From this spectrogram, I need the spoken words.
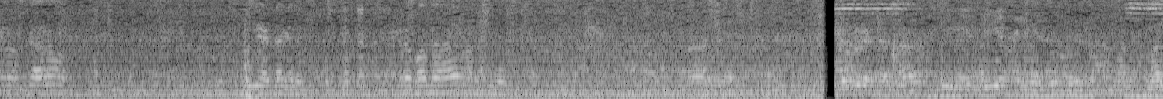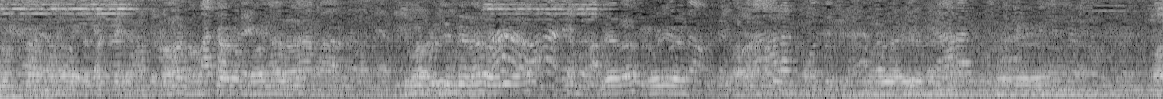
నమస్కారం ఇది అడ్డగలి ఇక్కడ బాగా నమస్కారం బాగున్నారా చిన్నప్పుడు చింతేనా రౌడియా లేదా రౌడియా మా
